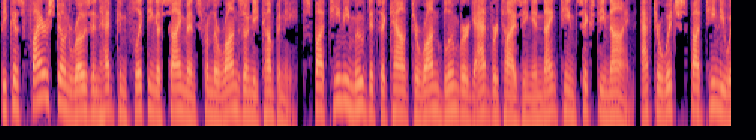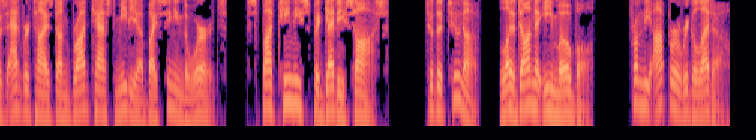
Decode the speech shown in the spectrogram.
Because Firestone Rosen had conflicting assignments from the Ronzoni Company, Spatini moved its account to Ron Bloomberg Advertising in 1969, after which Spatini was advertised on broadcast media by singing the words, "'Spatini spaghetti sauce' to the tune of La Donna e Mobile from the opera Rigoletto.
